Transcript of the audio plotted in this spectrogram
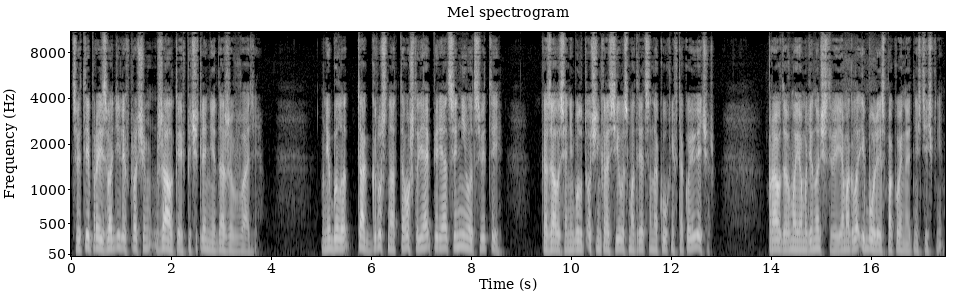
Цветы производили, впрочем, жалкое впечатление даже в вазе. Мне было так грустно от того, что я переоценила цветы. Казалось, они будут очень красиво смотреться на кухне в такой вечер. Правда, в моем одиночестве я могла и более спокойно отнестись к ним.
